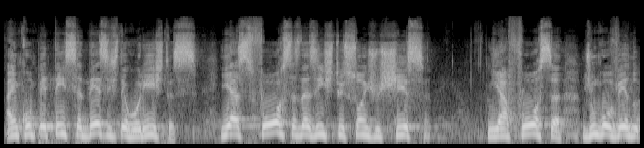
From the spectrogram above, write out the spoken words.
a incompetência desses terroristas e as forças das instituições de justiça e a força de um governo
